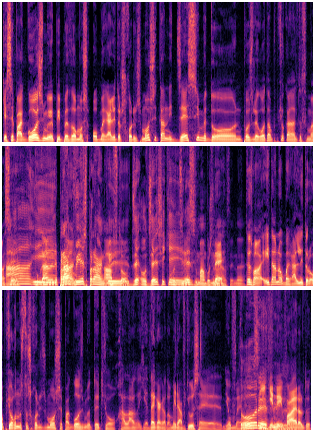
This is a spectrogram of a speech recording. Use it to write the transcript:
Και σε παγκόσμιο επίπεδο όμως ο μεγαλύτερος χωρισμός ήταν η Τζέσι με τον. Πώς λεγόταν, από ποιο κανάλι το θυμάσαι; Α, που η κάνανε prank prank. vs prank. Αυτό. Η Τζε- Ο Τζέσι και Ο η- δεν Τζέσι, θυμάμαι πώς τη ναι. λένε αυτή. Ναι. Τέλος πάντων, ήταν ο μεγαλύτερο, ο πιο γνωστός χωρισμός σε παγκόσμιο τέτοιο χαλά. Είχε 10 εκατομμύρια views σε δύο Αυτό, μέρες. ρε, Έγινε φίλε. viral του.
